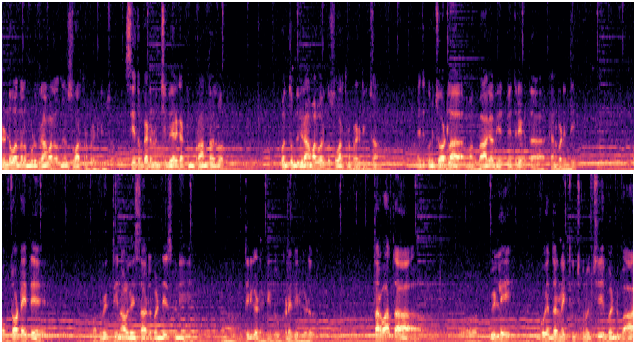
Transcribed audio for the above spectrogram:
రెండు వందల మూడు గ్రామాలు మేము సువార్తను ప్రకటించాం సీతంపేట నుంచి వేరఘట్టం ప్రాంతాల్లో పంతొమ్మిది గ్రామాల వరకు సువార్తను ప్రకటించాం అయితే కొన్ని చోట్ల మాకు బాగా వ్యతిరేకత కనబడింది. ఒక చోట అయితే ఒక వ్యక్తి నాలుగైదు సార్లు బండి వేసుకుని తిరిగాడు. ఇటు ఒక్కడే తిరిగాడు. తర్వాత వెళ్ళి ఇంకో ఇద్దరిని ఎక్కించుకుని వచ్చి బండి బాగా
